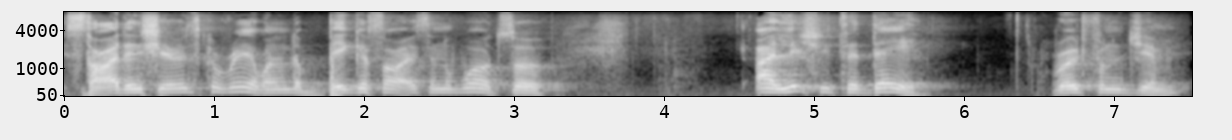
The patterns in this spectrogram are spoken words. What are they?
started Ed Sheeran's career, one of the biggest artists in the world. So I literally today rode from the gym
